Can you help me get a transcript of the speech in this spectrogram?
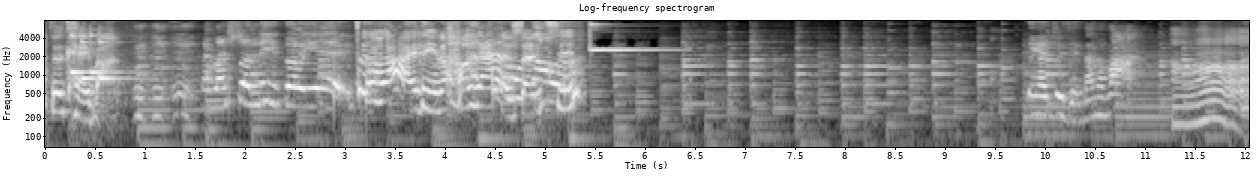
这是 K 吧？嗯嗯嗯，还蛮顺利的耶。这不是海底捞，现在很生气。这应该最简单的吧？啊，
